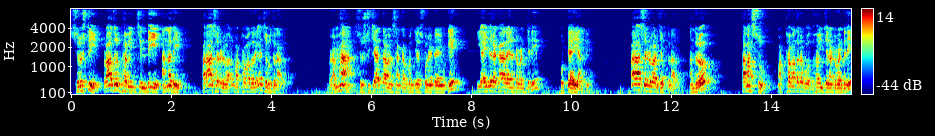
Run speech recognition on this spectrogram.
సృష్టి ప్రాదుర్భవించింది అన్నది పరాశరుడు వారు మొట్టమొదటిగా చెబుతున్నారు. బ్రహ్మ సృష్టి చేద్దామని సంకల్పం చేసుకునే టైంకి ఈ ఐదు రకాలైనటువంటిది పుట్టాయి అన్నది పరాశరుడు వారు చెప్తున్నారు. అందులో తమస్సు మొట్టమొదట ఉద్భవించినటువంటిది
